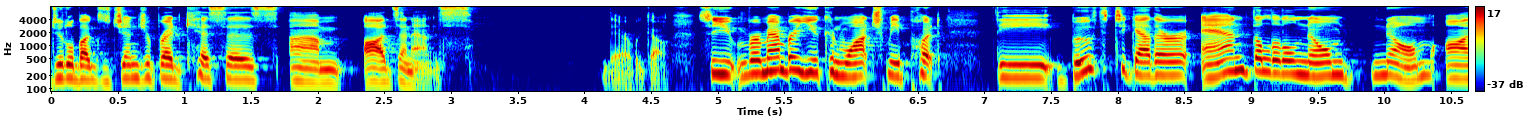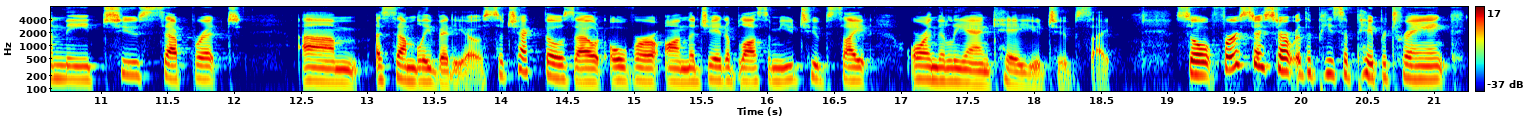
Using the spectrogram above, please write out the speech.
Doodlebug's Gingerbread Kisses um, odds and ends. There we go. So you remember you can watch me put the booth together and the little gnome gnome on the two separate um, assembly videos. So check those out over on the Jaded Blossom YouTube site or on the Lee-Ann K YouTube site. So first I start with a piece of Papertrey Ink,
